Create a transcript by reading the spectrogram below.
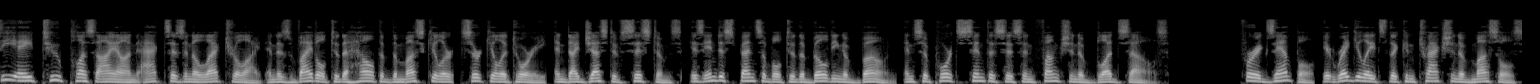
Ca2 ion acts as an electrolyte and is vital to the health of the muscular, circulatory, and digestive systems, is indispensable to the building of bone, and supports synthesis and function of blood cells. For example, it regulates the contraction of muscles,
